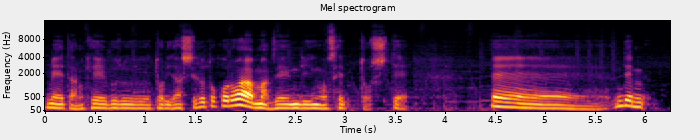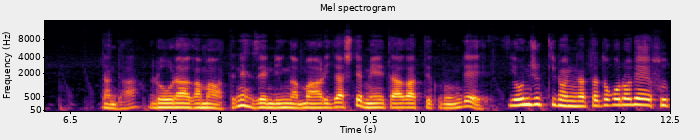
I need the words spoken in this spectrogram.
メーターのケーブル取り出してるところは、まあ、前輪をセットして、えー、でなんだローラーが回ってね前輪が回り出してメーター上がってくるんで40キロになったところでフッ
